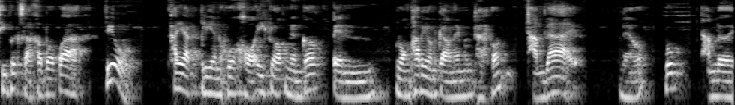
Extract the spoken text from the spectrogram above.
ที่ปรึกษาเขาบอกว่าฟิลถ้าอยากเปลี่ยนหัวข้ออีกรอบหนึ่งก็เป็นโรงภาพยนตร์เก่าในเมืองไทยก็ทำได้ แล้วปุ๊บทำเลย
